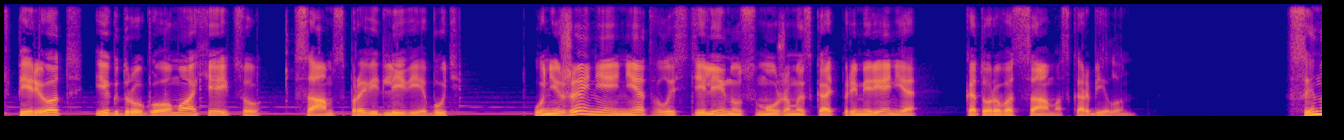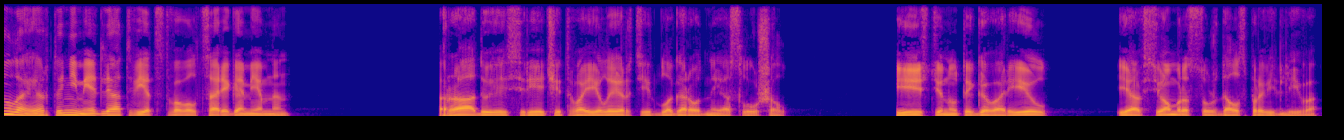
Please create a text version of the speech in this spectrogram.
вперед и к другому ахейцу, сам справедливее будь. Унижения нет властелину с мужем искать примирения, которого сам оскорбил он. Сыну Лаэрта немедля ответствовал царь Агамемнон. «Радуясь речи твоей, Лаэртит благородный, я слушал. Истину ты говорил и о всем рассуждал справедливо.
